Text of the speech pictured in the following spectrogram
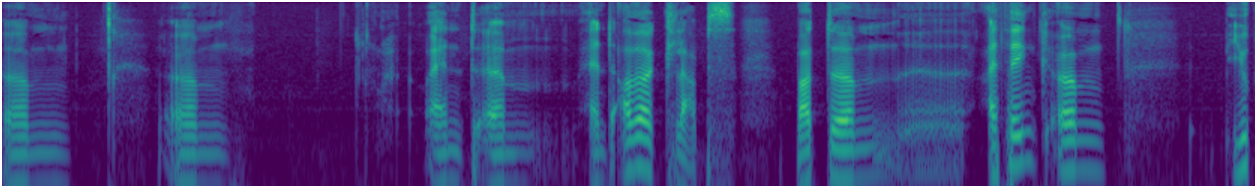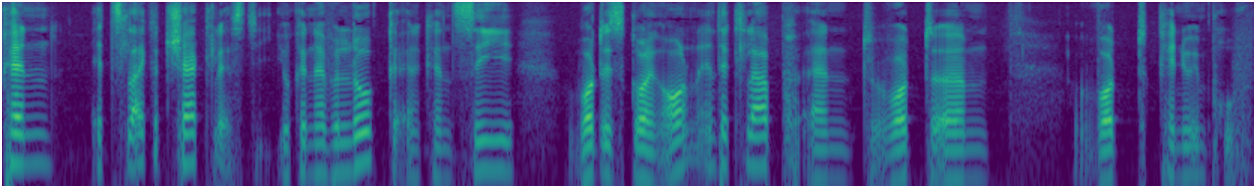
um, um, and um, and other clubs. But um, uh, I think um, you can. It's like a checklist. You can have a look and can see what is going on in the club and what um, what can you improve.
